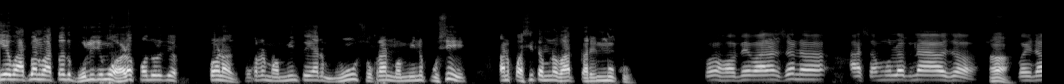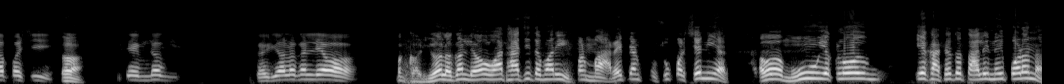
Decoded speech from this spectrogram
એ વાતમાં વાતમાં તો ભૂલી જઉં હું હડક પદોળ છે પણ છોકરાની મમ્મી તો યાર હું છોકરાની મમ્મીને પૂછી અને પછી તમને વાત કરીને મૂકું. પણ હવે વાળા છે ને આ સમૂહ લગ્ન આવ્યો છે. મહિના પછી. એમને ઘડિયા લગ્ન લેવા. પણ ઘડિયો લગન લેવા વાત સાચી તમારી પણ મારે પણ પૂછવું પડશે ને યાર. હવે હું એકલો એક હાથે તો તાલી નહીં પડે ને.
